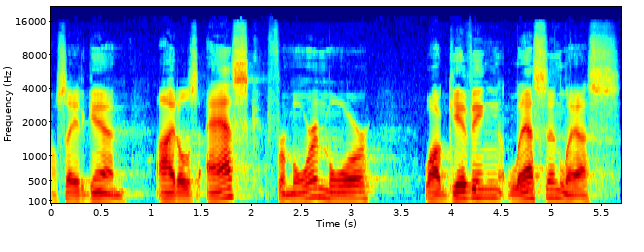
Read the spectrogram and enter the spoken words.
I'll say it again. Idols ask for more and more while giving less and less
